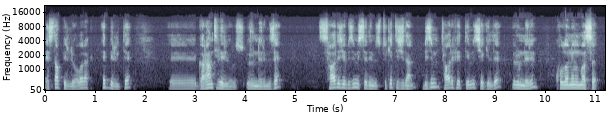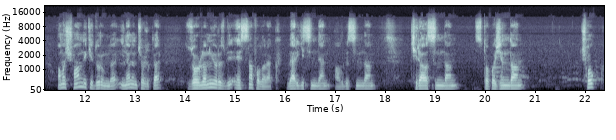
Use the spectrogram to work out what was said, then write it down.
esnaf birliği olarak hep birlikte e, garanti veriyoruz ürünlerimize. Sadece bizim istediğimiz tüketiciden bizim tarif ettiğimiz şekilde ürünlerin kullanılması. Ama şu andaki durumda inanın çocuklar zorlanıyoruz bir esnaf olarak. Vergisinden, algısından, kirasından, stopajından çok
